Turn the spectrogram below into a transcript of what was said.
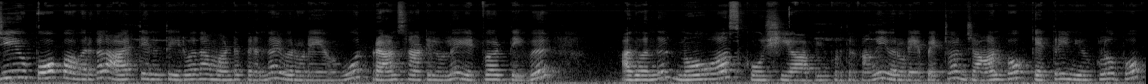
ஜியு போப் அவர்கள் ஆயிரத்தி எண்ணூற்றி இருபதாம் ஆண்டு பிறந்தார் இவருடைய ஊர் பிரான்ஸ் நாட்டில் உள்ள எட்வர்ட் தீவு. அது வந்து நோவா ஸ்கோஷியா அப்படின்னு கொடுத்துருக்காங்க. இவருடைய பெற்றோர் ஜான் போப் கெத்ரின் நியூக்ளோ போப்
